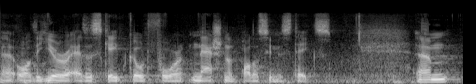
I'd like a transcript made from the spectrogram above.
uh, or the euro as a scapegoat for national policy mistakes. Um,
